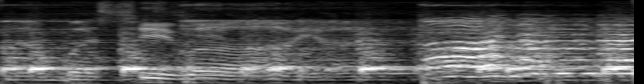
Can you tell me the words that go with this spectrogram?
नमः शिवाय Altyazı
